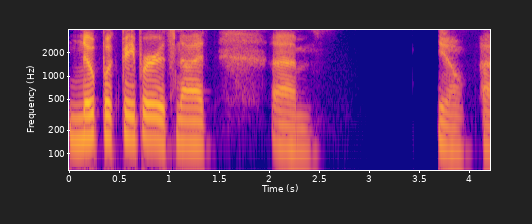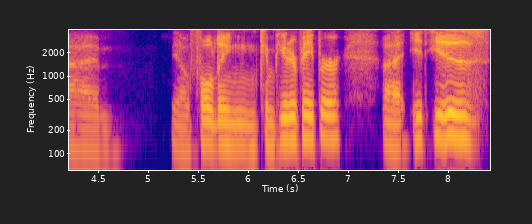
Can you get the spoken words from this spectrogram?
notebook paper. It's not, um, you know, um, you know, folding computer paper. Uh, it is,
